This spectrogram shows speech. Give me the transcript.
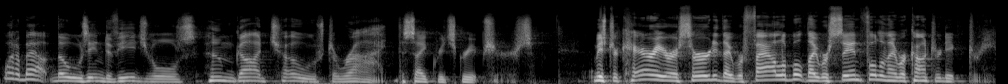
What about those individuals whom God chose to write the sacred scriptures? Mr. Carrier asserted they were fallible, they were sinful, and they were contradictory.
